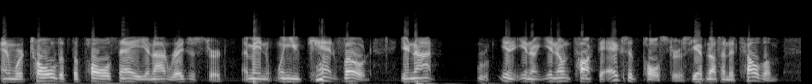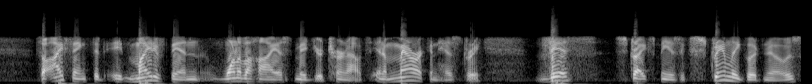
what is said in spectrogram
and were told at the polls, "Hey, you're not registered." I mean, when you can't vote, you're not. You know, you don't talk to exit pollsters. You have nothing to tell them. So I think that it might have been one of the highest mid-year turnouts in American history. This strikes me as extremely good news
